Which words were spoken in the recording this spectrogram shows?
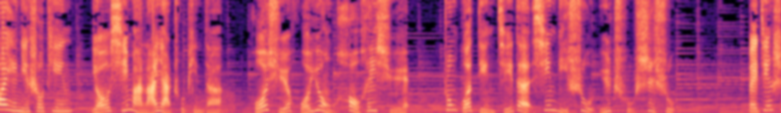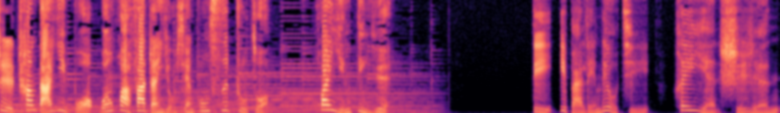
欢迎您收听由喜马拉雅出品的《活学活用厚黑学：中国顶级的心理术与处世术》，北京市昌达一博文化发展有限公司著作。欢迎订阅。第一百零六集：黑眼识人。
